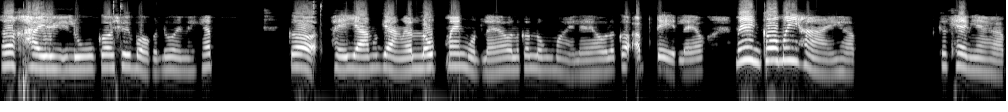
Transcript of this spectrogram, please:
ถ้าใครรู้ก็ช่วยบอกกันด้วยนะครับ ก็พยายามทุกอย่างแล้วลบแม่งหมดแล้ว แล้วก็ลงใหม่แล้ว แล้วก็อัปเดตแล้ว แม่งก็ไม่หายครับ ก็แค่นี้ครับ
